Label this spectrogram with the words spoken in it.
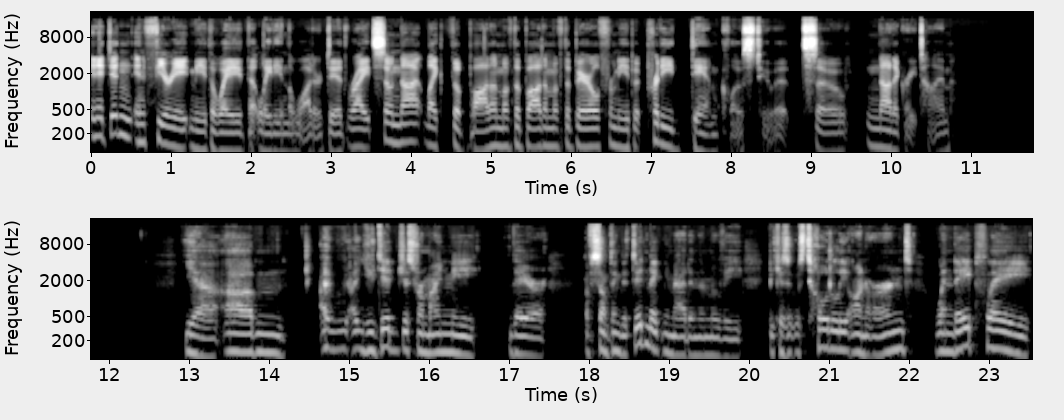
and it didn't infuriate me the way that Lady in the Water did, right? So not like the bottom of the bottom of the barrel for me, but pretty damn close to it. So not a great time. Yeah, um, I, I- you did just remind me there of something that did make me mad in the movie because it was totally unearned when they play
